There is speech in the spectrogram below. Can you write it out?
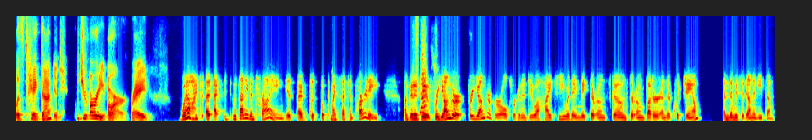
Let's take that mm-hmm. into which you already are right? Well I, I, without even trying it i've just booked my second party. I'm going to exactly. do for younger for younger girls we're going to do a high tea where they make their own scones their own butter and their quick jam and then we sit down and eat them.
